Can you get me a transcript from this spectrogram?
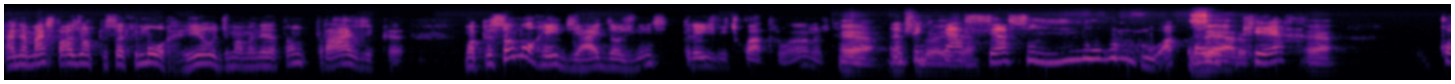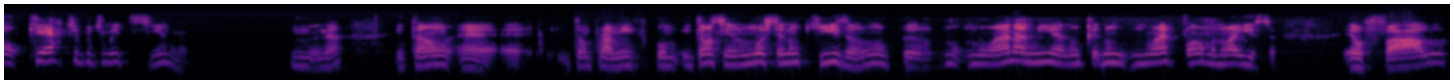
Ainda mais fala de uma pessoa que morreu de uma maneira tão trágica. Uma pessoa morrer de AIDS aos 23, 24 anos, é, 22, ela tem que ter é. acesso nulo a qualquer, é. qualquer tipo de medicina. Né? Então, é, é então para mim ficou. Então, assim, eu não mostrei, não quis, não, não, não é na minha, não, não, não é fama, não é isso. Eu falo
